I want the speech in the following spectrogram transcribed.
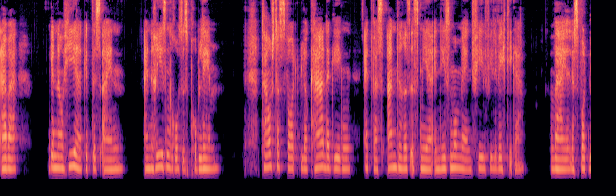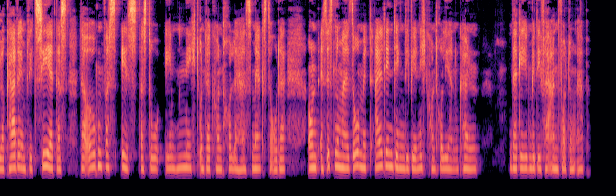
Aber genau hier gibt es ein ein riesengroßes Problem. Tausch das Wort Blockade gegen etwas anderes ist mir in diesem Moment viel, viel wichtiger. Weil das Wort Blockade impliziert, dass da irgendwas ist, das du eben nicht unter Kontrolle hast, merkst du, oder? Und es ist nun mal so mit all den Dingen, die wir nicht kontrollieren können, da geben wir die Verantwortung ab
